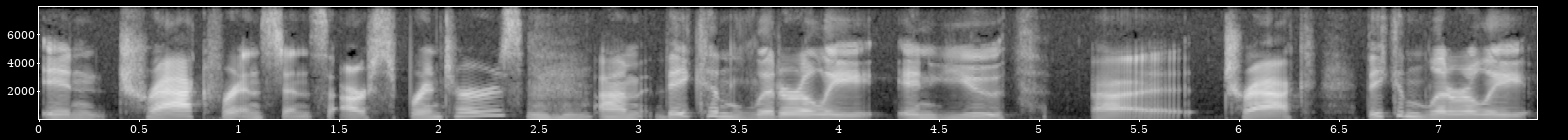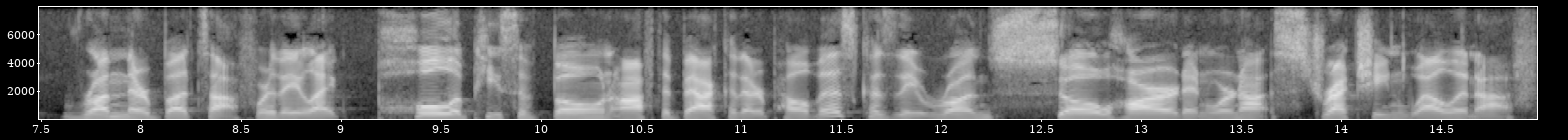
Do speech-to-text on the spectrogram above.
in track, for instance, our sprinters, Mm-hmm. um, they can literally, in youth uh, track, they can literally run their butts off where they like pull a piece of bone off the back of their pelvis because they run so hard and we're not stretching well enough.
